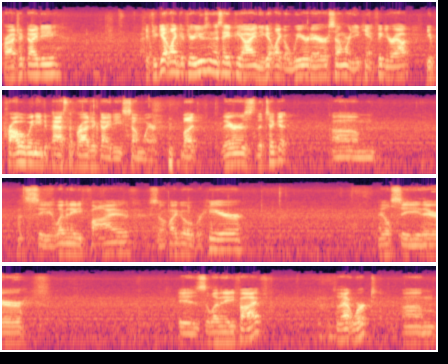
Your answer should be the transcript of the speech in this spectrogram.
project ID. If you get like, if you're using this API and you get like a weird error somewhere and you can't figure out, you probably need to pass the project ID somewhere. but there's the ticket. Um, let's see, 1185. So if I go over here, you'll see there is 1185. So that worked. Um,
